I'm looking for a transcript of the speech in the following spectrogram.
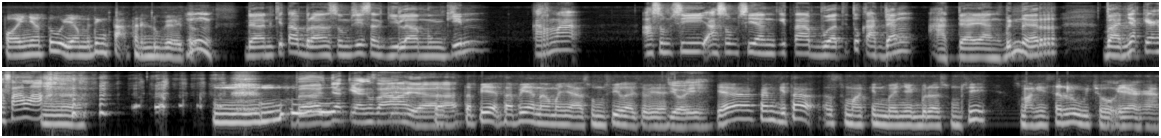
poinnya tuh yang penting tak terduga Cuk. Hmm, dan kita berasumsi segila mungkin karena asumsi-asumsi yang kita buat itu kadang ada yang benar, banyak yang salah. Hmm. banyak yang salah ya. Ta- tapi tapi yang namanya asumsi lah cuy ya. Yoi. Ya kan kita semakin banyak berasumsi semakin seru cuy ya kan.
